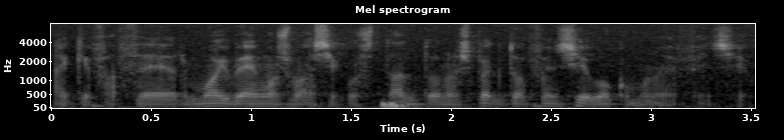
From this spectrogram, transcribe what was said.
hai que facer moi ben os básicos, tanto no aspecto ofensivo como no defensivo.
